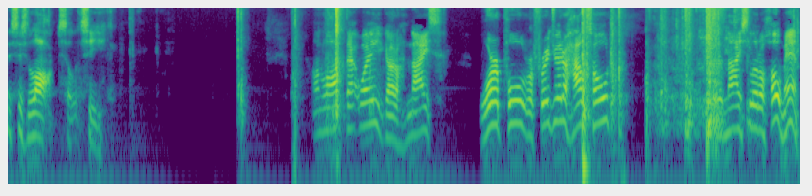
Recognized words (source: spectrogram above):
This is locked, so let's see unlock that way. You got a nice Whirlpool refrigerator, household. a nice little, oh man,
